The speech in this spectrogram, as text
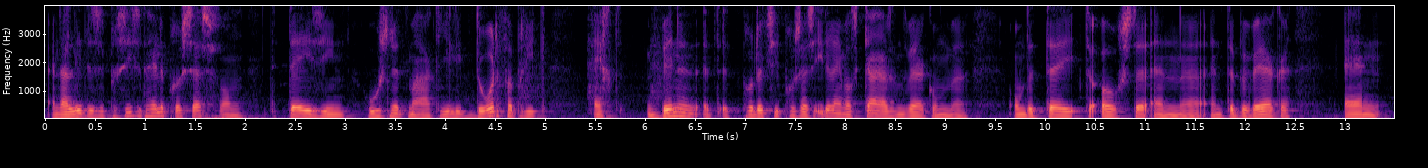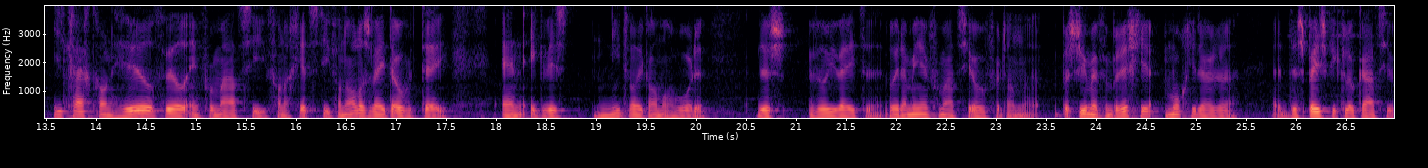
En daar lieten ze precies het hele proces van de thee zien, hoe ze het maken. Je liep door de fabriek, echt binnen het, het productieproces. Iedereen was keihard aan het werk om, uh, om de thee te oogsten en, en te bewerken. En je krijgt gewoon heel veel informatie van een gids die van alles weet over thee. En ik wist niet wat ik allemaal hoorde. Dus wil je weten, wil je daar meer informatie over, dan uh, stuur me even een berichtje. Mocht je er uh, de specifieke locatie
